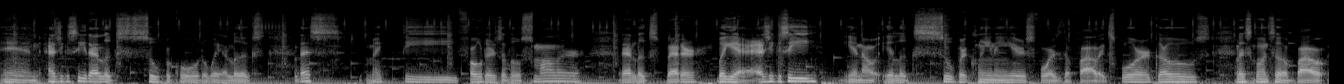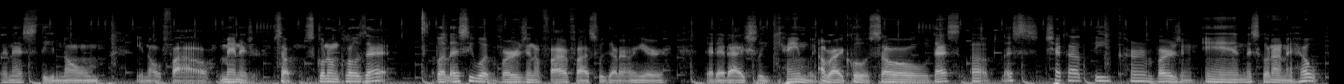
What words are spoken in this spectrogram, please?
and as you can see, that looks super cool the way it looks. Let's make the folders a little smaller. That looks better. But yeah as you can see you know it looks super clean in here as far as the file explorer goes. Let's go into about and that's the gnome you know file manager. So let's go down and close that. But let's see what version of firefox we got on here that it actually came with. All right cool. So that's up. Let's check out the current version. And let's go down to help.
